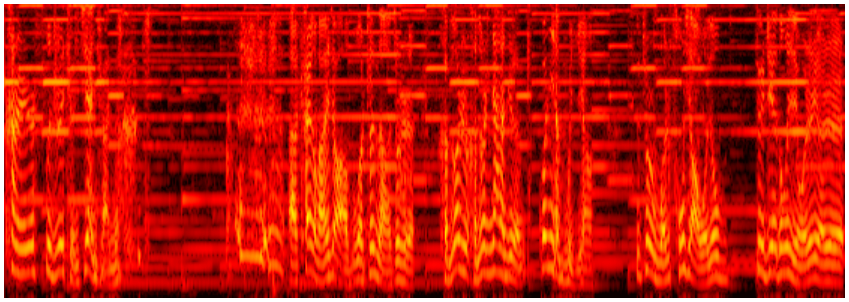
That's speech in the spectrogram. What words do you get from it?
看着人四肢挺健全的，啊，开个玩笑啊。不过真的就是很多是很多人家的这个观念不一样。就就是我是从小我就对这些东西我这个是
